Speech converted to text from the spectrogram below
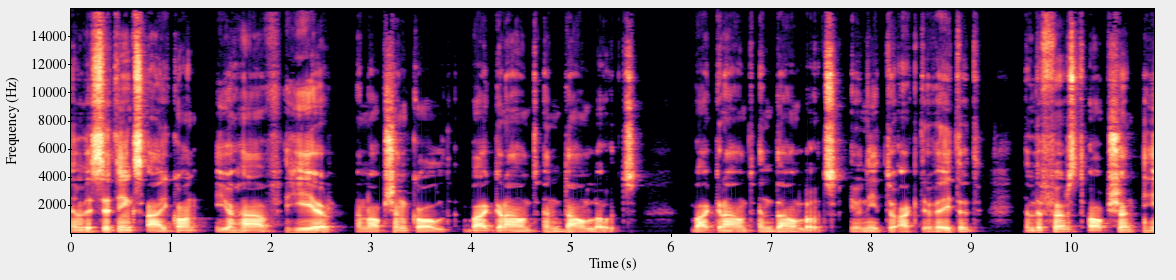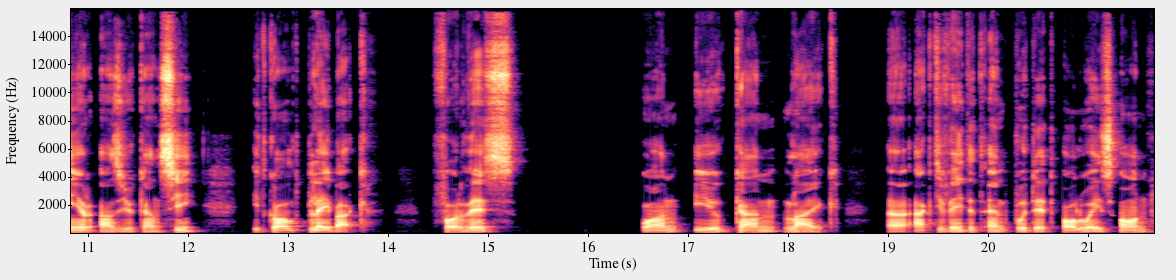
in the settings icon, you have here an option called background and downloads. Background and downloads. You need to activate it. And the first option here, as you can see, it called playback. For this one, you can like uh, activate it and put it always on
